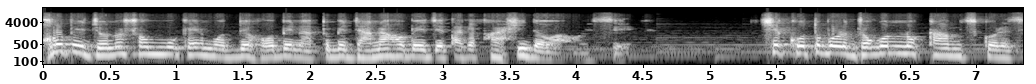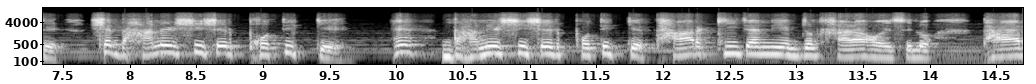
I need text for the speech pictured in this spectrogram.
হবে জনসম্মুখের মধ্যে হবে না, তবে জানা হবে যে তাকে ফাঁসি দেওয়া হয়েছে। সে কত বড় জঘন্য কাজ করেছে। সে ধানের শীষের ফতিককে হ্যাঁ ধানের শীষের প্রতীককে থার কি জানি একজন খাড়া হয়েছিল। থার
